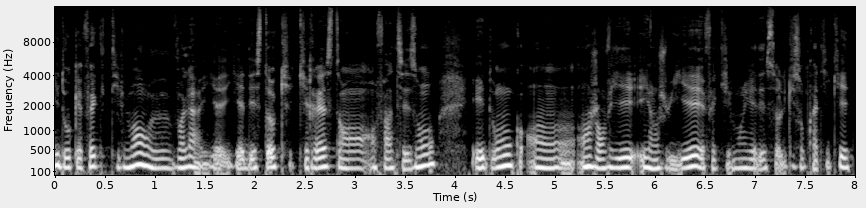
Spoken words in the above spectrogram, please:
Et donc effectivement, euh, voilà, il y a, des stocks qui restent en, fin de saison, et donc en, janvier et en juillet, effectivement, il y a des soldes qui sont pratiqués.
